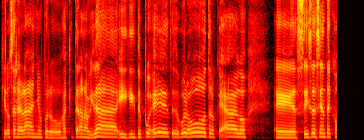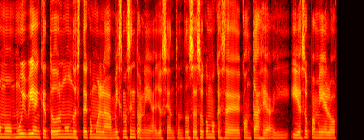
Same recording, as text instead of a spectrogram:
quiero cerrar el año, pero aquí está la Navidad y después esto y después lo otro, ¿qué hago? Eh, sí se siente como muy bien que todo el mundo esté como en la misma sintonía, yo siento. Entonces eso como que se contagia y, y eso para mí es lo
